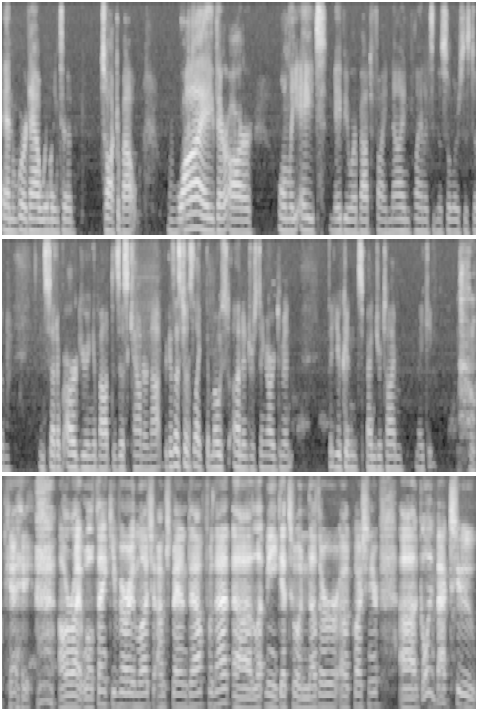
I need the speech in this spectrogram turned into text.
and we're now willing to talk about why there are only eight. Maybe we're about to find nine planets in the solar system, instead of arguing about does this count or not, because that's just like the most uninteresting argument that you can spend your time making. Okay. All right. Well, thank you very much. I'm spanned out for that. Uh, let me get to another uh, question here. Uh, going back to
